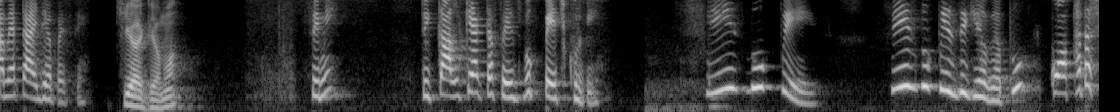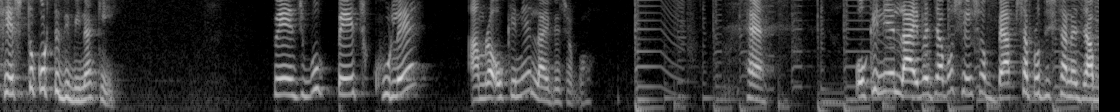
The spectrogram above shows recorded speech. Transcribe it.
আমি একটা আইডিয়া পাইছি। কি আইডিয়া মা? সিমি তুই কালকে একটা ফেসবুক পেজ খুলবি। ফেসবুক পেজ ফেসবুক পেজ দিয়ে কি হবে আপু? কথাটা শেষ তো করতে দিবি নাকি? ফেসবুক পেজ খুলে আমরা ওকে নিয়ে লাইভে যাব। হ্যাঁ। ওকে নিয়ে লাইভে যাব সেই সব ব্যবসা প্রতিষ্ঠানে যাব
